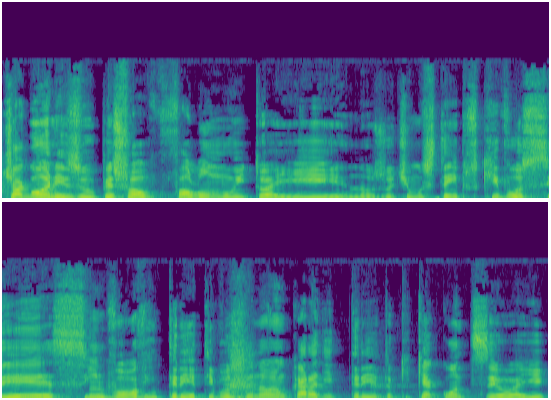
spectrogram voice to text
Tiagones, o pessoal falou muito aí nos últimos tempos que você se envolve em treta e você não é um cara de treta. O que, que aconteceu aí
